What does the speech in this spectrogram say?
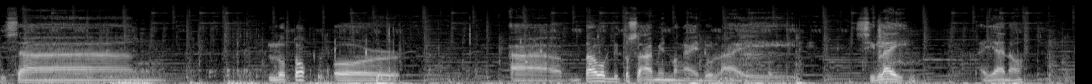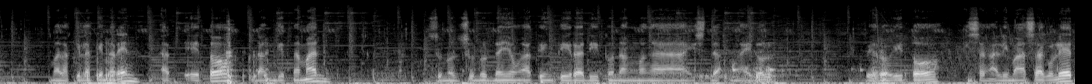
isang lutok or ah, tawag dito sa amin mga idol ay silay. Ayan oh. Malaki-laki na rin. At ito, langgit naman. Sunod-sunod na yung ating tira dito ng mga isda mga idol. Pero ito, isang alimasag ulit.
